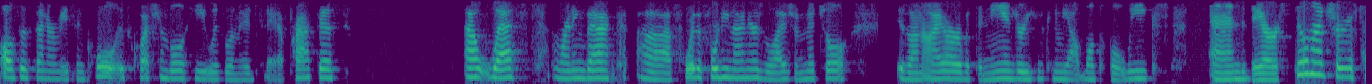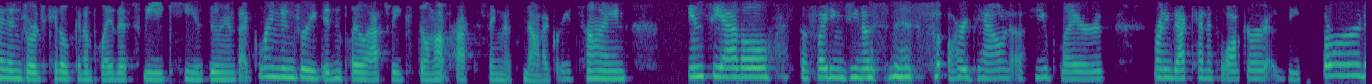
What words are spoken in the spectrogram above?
Also, center Mason Cole is questionable. He was limited today at practice. Out west, running back uh, for the 49ers, Elijah Mitchell, is on IR with a knee injury. He's going to be out multiple weeks and they are still not sure if tight end George Kittle is going to play this week. He is dealing with that groin injury, didn't play last week, still not practicing. That's not a great sign. In Seattle, the Fighting Geno Smiths are down a few players. Running back Kenneth Walker, the third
